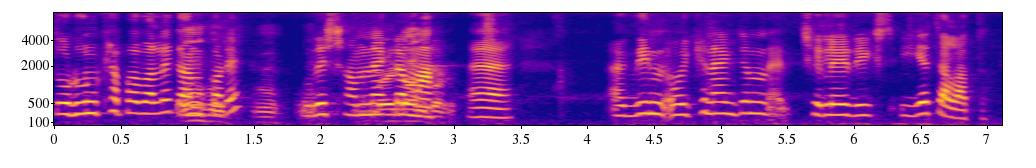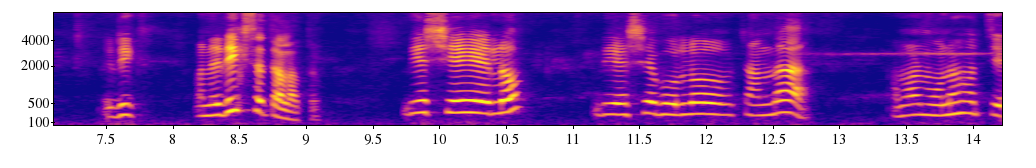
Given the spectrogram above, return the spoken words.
তরুণ খেপা বলে গান করে। ওদের সামনে একটা মা হ্যাঁ একদিন ওইখানে একজন ছেলে রিক্স ইয়ে চালাতো। রিক্স মানে রিক্সা চালাতো। দিয়ে সে এলো দিয়ে সে বলল চান্দা আমার মনে হচ্ছে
